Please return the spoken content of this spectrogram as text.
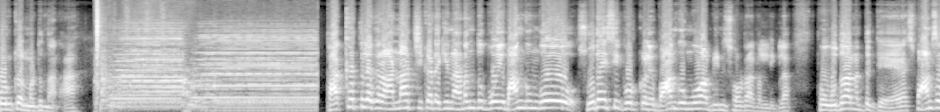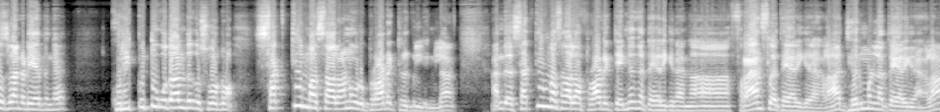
பொருட்கள் மட்டும்தானா? பக்கத்துல இருக்கிற அண்ணாச்சி கடைக்கு நடந்து போய் வாங்குங்கோ சுதேசி பொருட்களை வாங்குங்கோ அப்படின்னு சொல்றாங்க இல்லைங்களா? இப்போ உதாரணத்துக்கு ஸ்பான்சர்ஸ் எல்லாம் கிடையாதுங்க. குறிப்பிட்டு உதாரணத்துக்கு சொல்றோம். சக்தி மசாலான்னு ஒரு ப்ராடக்ட் இருக்கு இல்லைங்களா? அந்த சக்தி மசாலா ப்ராடக்ட் எங்கெங்க தயாரிக்கிறாங்க? பிரான்ஸ்ல தயாரிக்கிறாங்களா? ஜெர்மன்ல தயாரிக்கிறாங்களா?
